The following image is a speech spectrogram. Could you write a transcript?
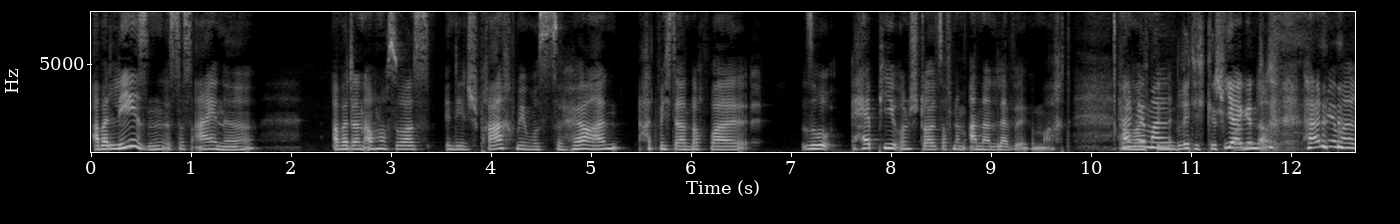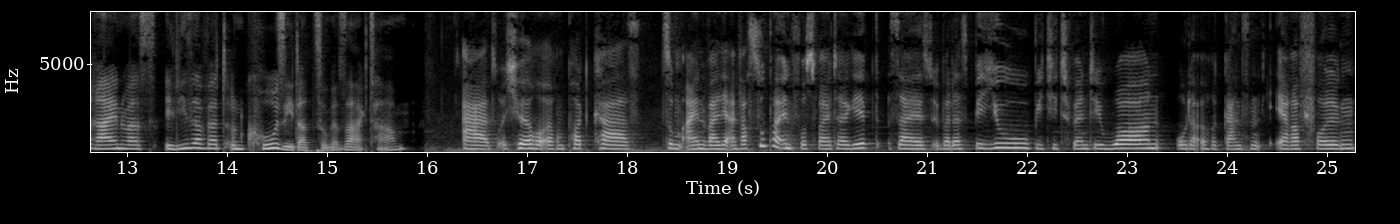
Aber lesen ist das eine, aber dann auch noch sowas in den Sprachmemos zu hören, hat mich dann noch mal so happy und stolz auf einem anderen Level gemacht. Hören oh, wir mal richtig gespannt. Ja, genau. Hören wir mal rein, was Elisabeth und Cosi dazu gesagt haben. Also, ich höre euren Podcast zum einen, weil ihr einfach super Infos weitergibt, sei es über das BU, BT21 oder eure ganzen Ära-Folgen,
